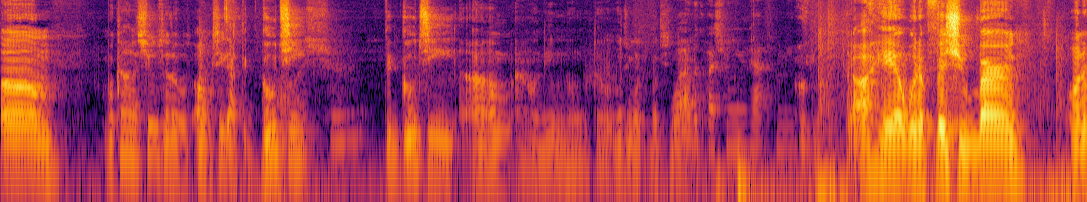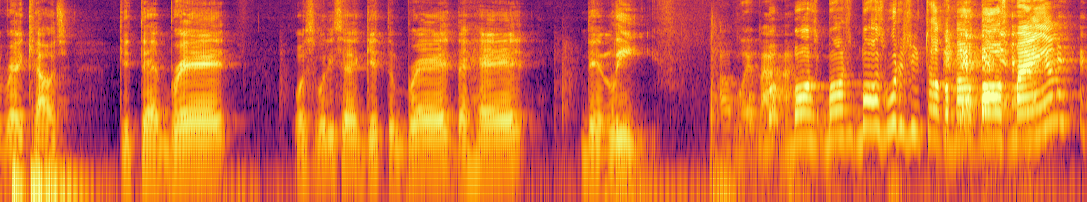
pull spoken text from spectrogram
um what kind of shoes are those oh she got the gucci Shoot. the gucci um i don't even know what, those, what you want what you What other question you have for me? y'all here with official burn on the red couch get that bread what's what he said get the bread the head then leave Oh boy, bye. boss, boss, boss, what did you talk about, boss man?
